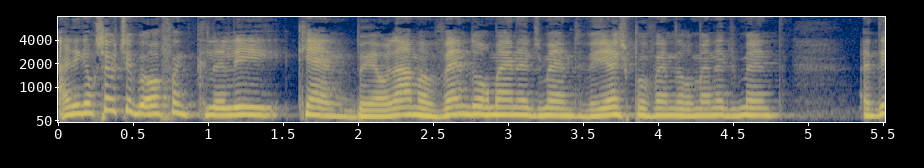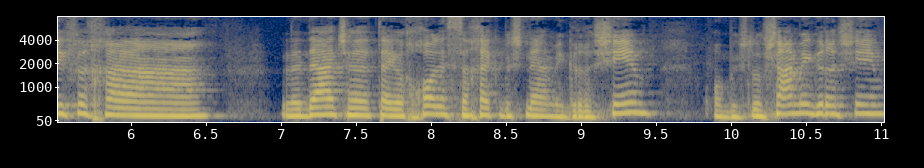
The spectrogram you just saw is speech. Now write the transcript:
אני גם חושבת שבאופן כללי, כן, בעולם ה-vendor management, ויש פה vendor management, עדיף לך לדעת שאתה יכול לשחק בשני המגרשים, או בשלושה מגרשים,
